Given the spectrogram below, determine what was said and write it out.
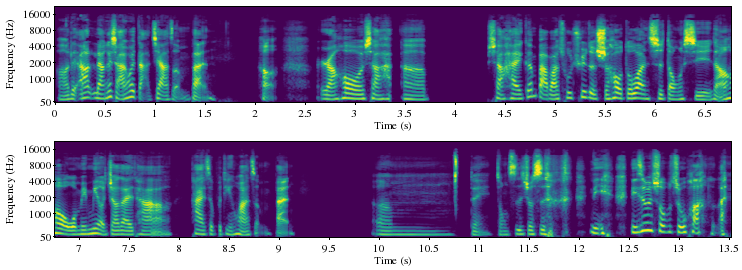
啊两两个小孩会打架怎么办？好，然后小孩呃小孩跟爸爸出去的时候都乱吃东西，然后我明明有交代他，他还是不听话怎么办？嗯，对，总之就是 你你是不是说不出话来？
